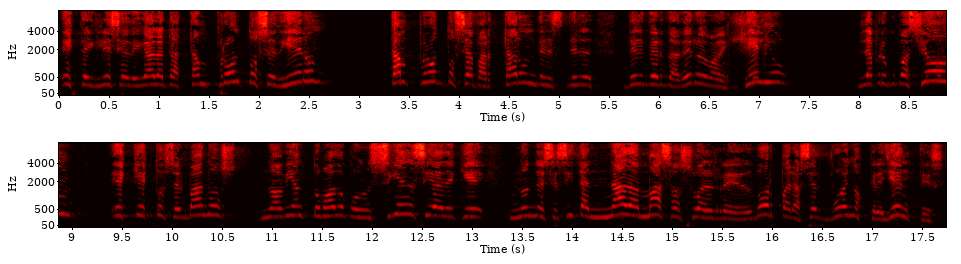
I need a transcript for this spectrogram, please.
esta iglesia de Gálatas, tan pronto se dieron, tan pronto se apartaron del, del verdadero evangelio. La preocupación es que estos hermanos no habían tomado conciencia de que no necesitan nada más a su alrededor para ser buenos creyentes.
